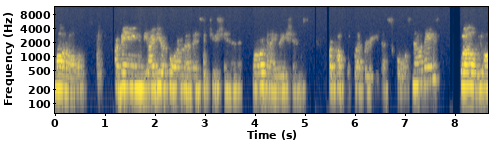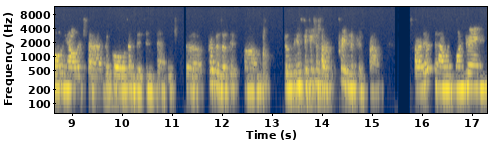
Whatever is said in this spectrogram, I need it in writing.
models are being the ideal form of institution or organizations for public libraries and schools nowadays. Well, we all acknowledge that the goals and visions and the, the purpose of it, um, those institutions are pretty different from startups, and I was wondering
